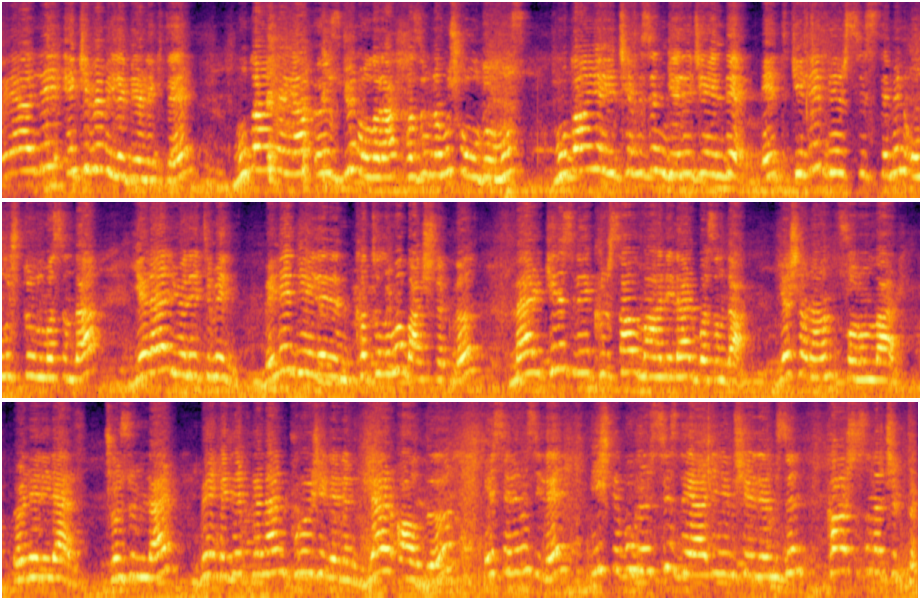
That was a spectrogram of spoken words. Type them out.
Değerli ekibim ile birlikte Mudanya'ya özgün olarak hazırlamış olduğumuz Mudanya ilçemizin geleceğinde etkili bir sistemin oluşturulmasında yerel yönetimin, belediyelerin katılımı başlıklı merkez ve kırsal mahalleler bazında yaşanan sorunlar, öneriler, çözümler ve hedeflenen projelerin yer aldığı eserimiz ile işte bugün siz değerli hemşehrilerimizin karşısına çıktık.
